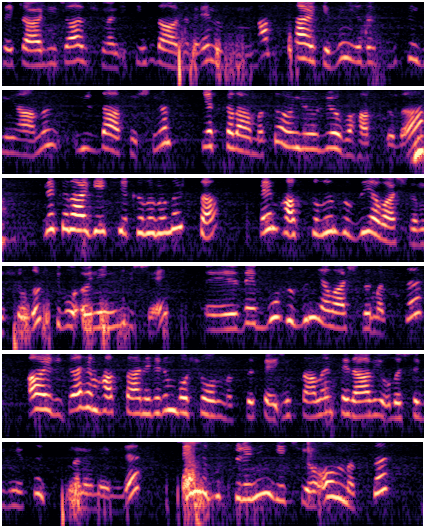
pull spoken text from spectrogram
tekrarlayacağı düşünülen ikinci dalgada en azından herkesin ya da bütün dünyanın %60'ının yakalanması öngörülüyor bu hastalığa. Ne kadar geç yakalanılırsa hem hastalığın hızı yavaşlamış olur ki bu önemli bir şey Ee, ve bu hızın yavaşlaması ayrıca hem hastanelerin boş olması ve insanların tedaviye ulaşabilmesi açısından önemli. Hem de bu sürenin geçiyor olması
